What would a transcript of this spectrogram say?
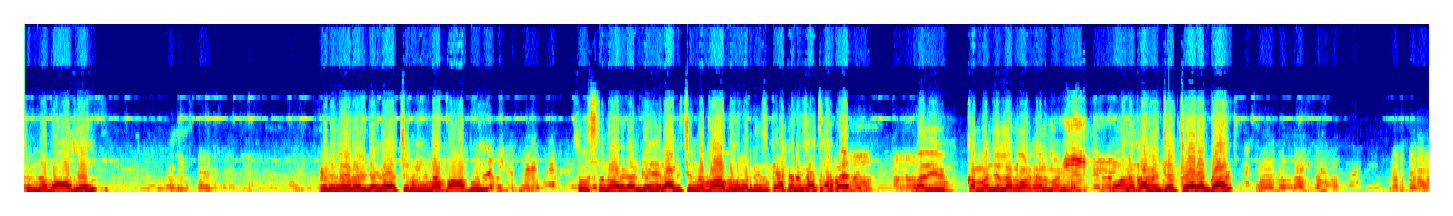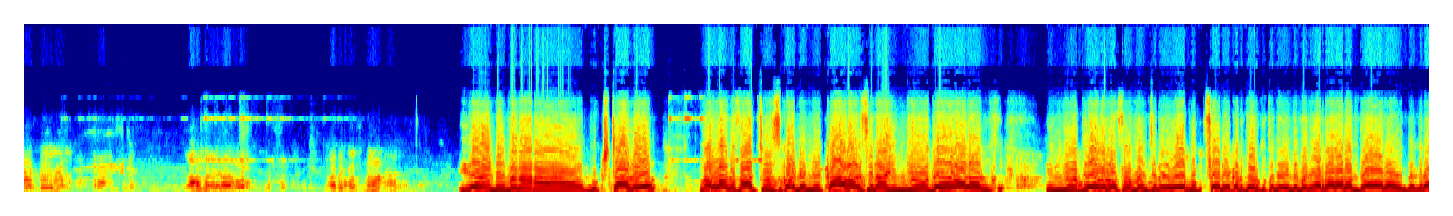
చిన్న బాబు. ఇదిగో చిన్న బాబు. చూస్తున్నారు కండి ఇలాంటి చిన్న బాబులు కూడా తీసుకు ఎక్కడి నుంచి వచ్చారు? మాది ఖమ్మం జిల్లా బోనకల్ మండలం. బోనకాల నుంచి వచ్చారంట. ఇదేనండి మన బుక్ స్టాల్. మళ్ళీ ఒకసారి చూసుకోండి మీకు కావాల్సిన హిందూ దేవాలయాలు హిందూ దేవుళ్ళకి సంబంధించిన ఏ బుక్స్ అయినా ఇక్కడ దొరుకుతున్నాయండి మన ఎర్రవరం దేవాలయం దగ్గర.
